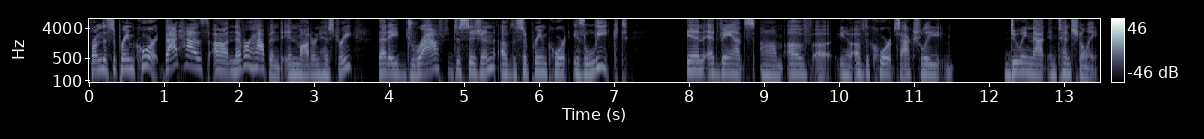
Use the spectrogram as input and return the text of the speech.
from the Supreme Court. That has uh, never happened in modern history that a draft decision of the Supreme Court is leaked in advance um, of uh, you know of the courts actually doing that intentionally.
